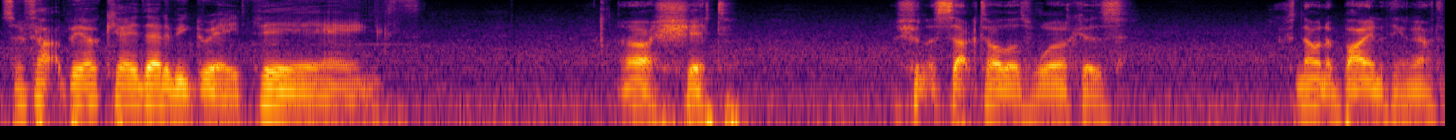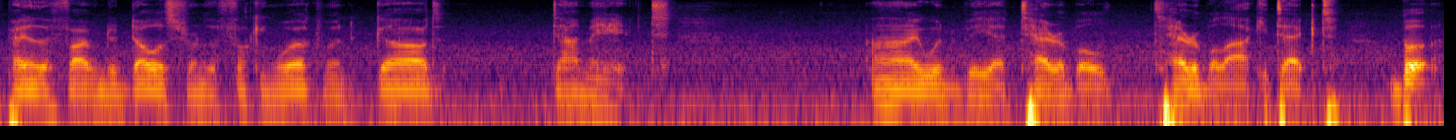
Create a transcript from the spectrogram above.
So if that'd be okay, that'd be great. Thanks. Oh shit! I shouldn't have sacked all those workers. Because now when I buy anything, I'm gonna have to pay another five hundred dollars for another fucking workman. God damn it. I would be a terrible, terrible architect, but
